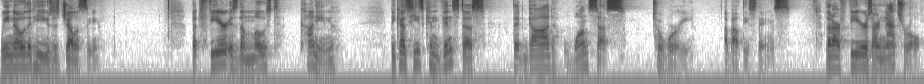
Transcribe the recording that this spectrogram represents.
we know that he uses jealousy. But fear is the most cunning because he's convinced us that God wants us to worry about these things, that our fears are natural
